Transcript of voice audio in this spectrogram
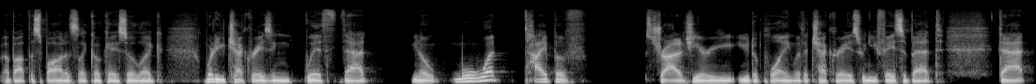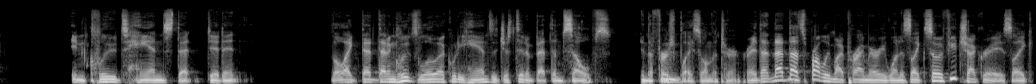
about the spot. Is like okay, so like, what are you check raising with that? You know, well, what type of strategy are you, you deploying with a check raise when you face a bet that includes hands that didn't like that that includes low equity hands that just didn't bet themselves in the first Mm. place on the turn, right? That, that that's probably my primary one is like so if you check raise, like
